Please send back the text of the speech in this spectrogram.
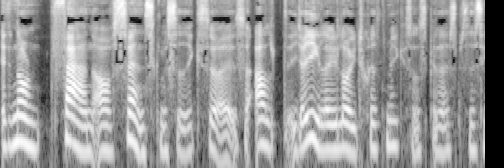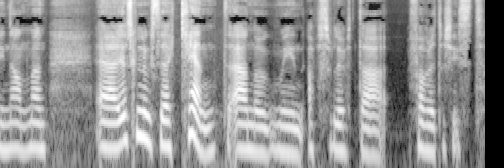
ett enormt fan av svensk musik. Så, så allt, jag gillar ju Lloyd skitmycket som spelades precis innan. Men eh, jag skulle nog säga Kent är nog min absoluta favoritartist.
